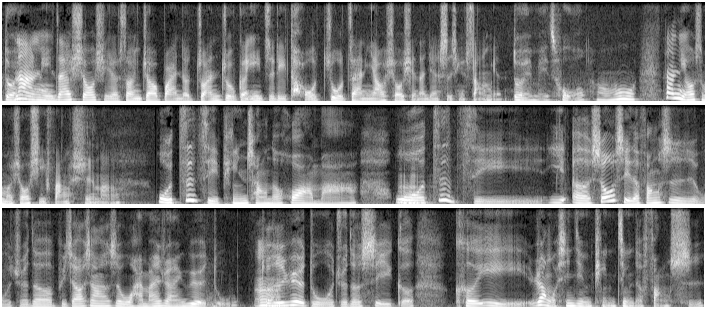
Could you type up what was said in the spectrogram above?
对。那你在休息的时候，你就要把你的专注跟意志力投注在你要休息那件事情上面。对，没错。哦，那你有什么休息方式吗？我自己平常的话嘛，我自己一呃休息的方式，我觉得比较像是我还蛮喜欢阅读，就是阅读，我觉得是一个可以让我心情平静的方式。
